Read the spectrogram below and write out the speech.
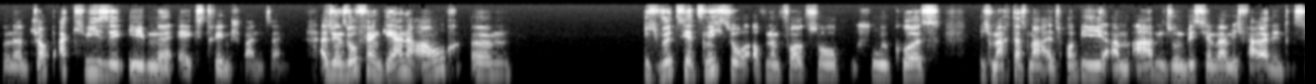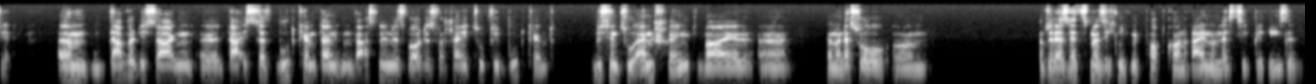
so einer Jobakquise-Ebene extrem spannend sein. Also insofern gerne auch. Ähm, ich würde es jetzt nicht so auf einem Volkshochschulkurs, ich mache das mal als Hobby am Abend so ein bisschen, weil mich Fahrrad interessiert. Ähm, da würde ich sagen, äh, da ist das Bootcamp dann im wahrsten Sinne des Wortes wahrscheinlich zu viel Bootcamp, ein bisschen zu anstrengend, weil äh, wenn man das so, ähm, also da setzt man sich nicht mit Popcorn rein und lässt sich berieseln.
